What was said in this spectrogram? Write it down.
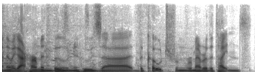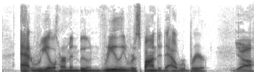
And then we got Herman Boone, who's uh, the coach from Remember the Titans. At real Herman Boone, really responded to Albert Breer Yeah,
